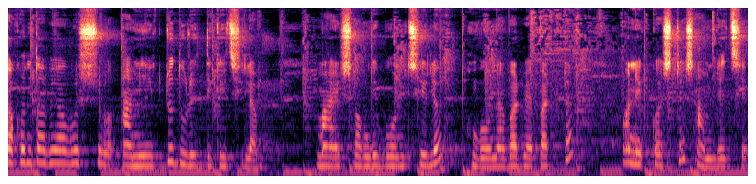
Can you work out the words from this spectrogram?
তখন তবে অবশ্য আমি একটু দূরের দিকে ছিলাম। মায়ের সঙ্গে বোন ছিল, বোন আবার ব্যাপারটা অনেক কষ্টে সামলেছে।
